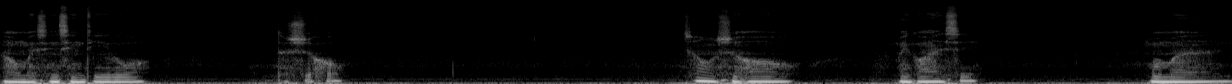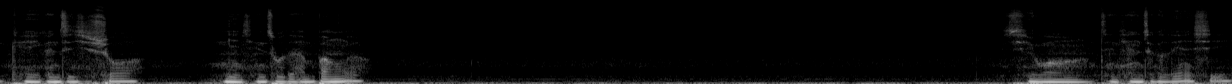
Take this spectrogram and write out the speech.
让我们心情低落的时候。这种时候没关系，我们可以跟自己说：“你已经做得很棒了。”希望今天这个练习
